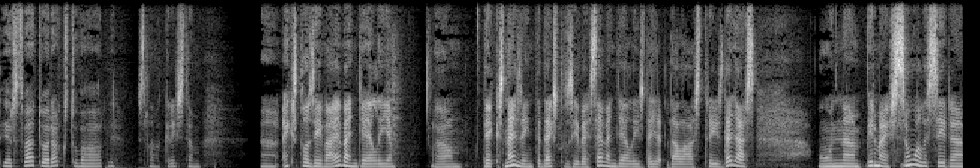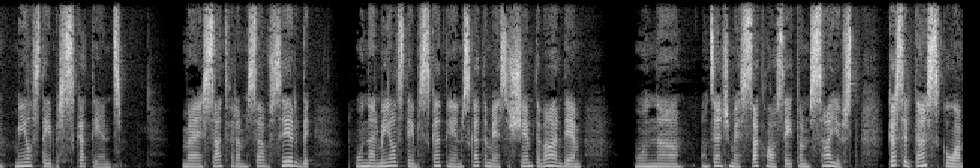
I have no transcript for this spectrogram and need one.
Tie ir svēto rakstu vārdi. Slava Kristum! Uh, eksplozīvā evaņģēlija. Um, tie, kas nezina, tad eksplozīvais evaņģēlijs daļa, dalās trīs daļās, un um, pirmais solis ir uh, mīlestības skatiens. Mēs atveram savu sirdi un ar mīlestības skatienu skatāmies uz šiem te vārdiem un, uh, un cenšamies saklausīt un sajust, kas ir tas, ko,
